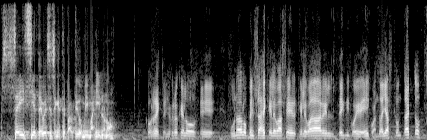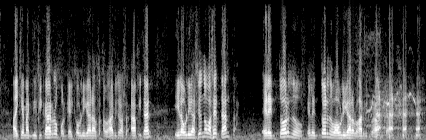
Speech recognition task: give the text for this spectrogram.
seis, siete veces en este partido, me imagino, ¿no? Correcto, yo creo que los, eh, uno de los mensajes que le va a hacer, que le va a dar el técnico es cuando haya contacto hay que magnificarlo porque hay que obligar a, a los árbitros a, pitar y la obligación no va a ser tanta. El entorno, el entorno va a obligar a los árbitros a pitar.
